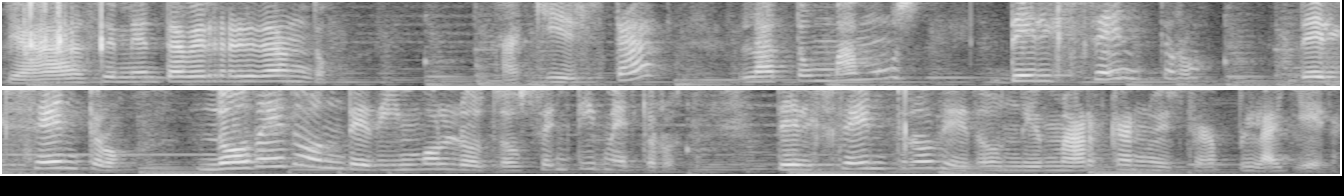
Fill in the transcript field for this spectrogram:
Ya se me anda enredando. Aquí está. La tomamos del centro, del centro, no de donde dimos los 2 centímetros, del centro de donde marca nuestra playera.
